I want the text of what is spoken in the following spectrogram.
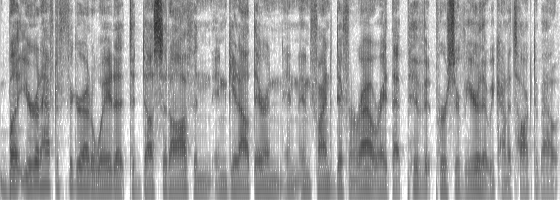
but you're to have to figure out a way to, to dust it off and, and get out there and, and, and find a different route, right? That pivot, persevere that we kind of talked about.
